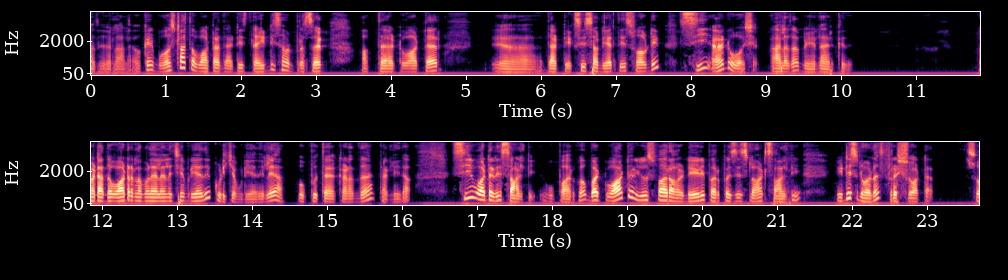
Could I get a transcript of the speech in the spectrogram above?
அதனால okay most of the water that is ninety seven percent of that water that exists on earth is found in sea and ocean அதில் தான் மெயினாக இருக்குது. பட் அந்த வாட்டர் நம்மளால் என்ன செய்ய முடியாது குடிக்க முடியாது இல்லையா? உப்பு த கடந்த தண்ணி தான். சி வாட்டர் இஸ் சால்ட்டி உப்பாக இருக்கும். But water use for our daily purpose is not salty it is known as fresh water so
